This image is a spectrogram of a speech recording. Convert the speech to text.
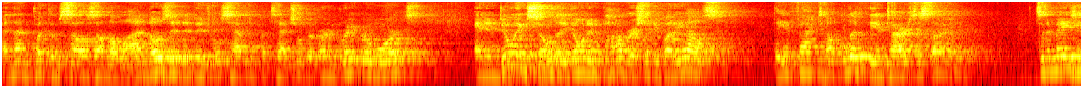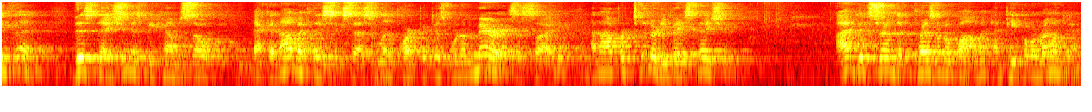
and then put themselves on the line. Those individuals have the potential to earn great rewards, and in doing so, they don't impoverish anybody else. They, in fact, help lift the entire society. It's an amazing thing. This nation has become so economically successful in part because we're a merit society, an opportunity based nation. I'm concerned that President Obama and people around him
